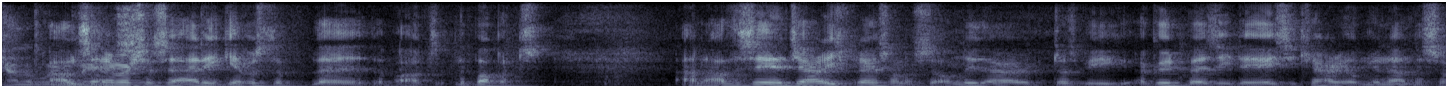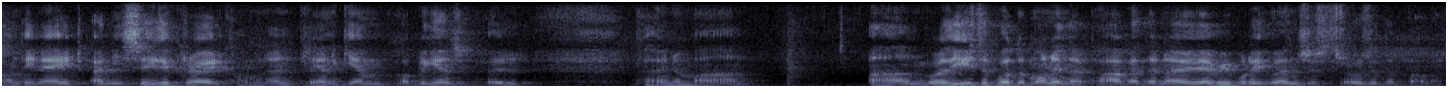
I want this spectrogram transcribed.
Alzheimer's. Society give us the the, the box the buckets. And obviously in Jerry's place on a Sunday there does be a good busy days. You carry up your lad on a Sunday night and you see the crowd coming in playing a game a couple of games of pool, pound a man. And where they used to put the money in their pocket, they now everybody wins just throws it in the bucket.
